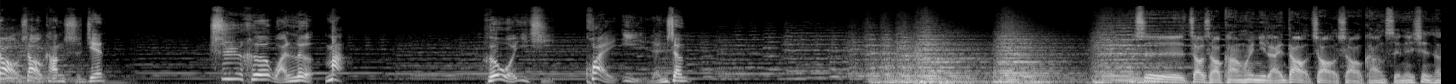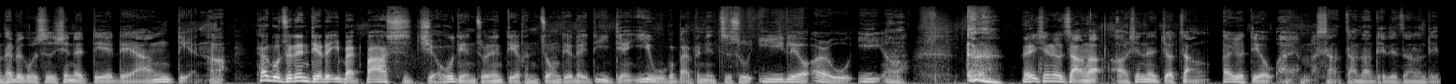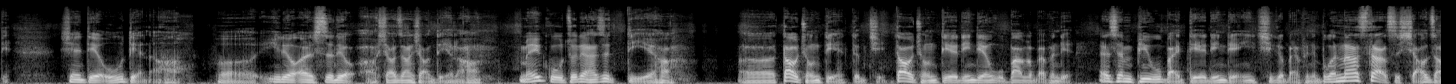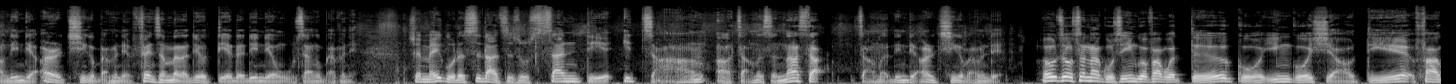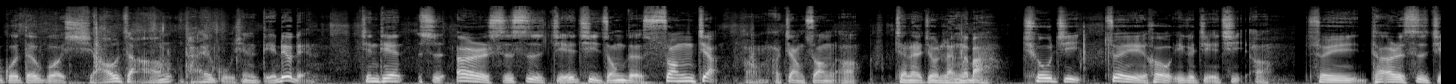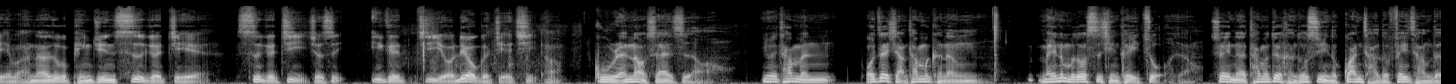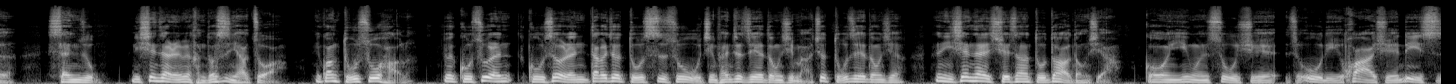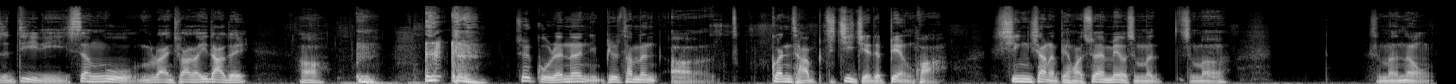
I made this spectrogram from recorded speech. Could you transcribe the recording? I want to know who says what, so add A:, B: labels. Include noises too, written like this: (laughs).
A: 赵少康时间，吃喝玩乐骂，和我一起快意人生。我是赵少康，欢迎你来到赵少康时间现场。台北股市现在跌两点啊，台股昨天跌了一百八十九点，昨天跌很重，跌了一点一五个百分点，指数一六二五一啊。(coughs) 哎，现在又涨了啊！现在就涨，哎，又跌，哎呀，马上涨涨跌跌，涨涨跌跌，现在跌五点了哈，呃，一六二四六啊，小涨小跌了哈。美股昨天还是跌哈，呃，道琼跌，对不起，道琼跌零点五八个百分点，S&P 五百跌零点一七个百分点，不过纳斯达是小涨零点二七个百分点，费城半导体又跌了零点五三个百分点，所以美股的四大指数三跌一涨啊，涨的是纳斯达涨了零点二七个百分点。欧洲三大股市，英国、法国、德国，英国小跌，法国、德国小涨。台股现在跌六点。今天是二十四节气中的霜降啊，降霜了啊，接下来就冷了吧？秋季最后一个节气啊，所以它二十四节嘛，那如果平均四个节、四个季，就是一个季有六个节气啊。古人哦，实在是哦，因为他们，我在想，他们可能。没那么多事情可以做，这样，所以呢，他们对很多事情的观察都非常的深入。你现在人有很多事情要做啊，你光读书好了。对，古书人、古时候人大概就读四书五经，反正就这些东西嘛，就读这些东西啊。那你现在学生读多少东西啊？国文、英文、数学、物理、化学、历史、地理、生物，乱七八糟一大堆哦。(coughs) 所以古人呢，你比如他们啊、观察季节的变化。星象的变化虽然没有什么什么什么那种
